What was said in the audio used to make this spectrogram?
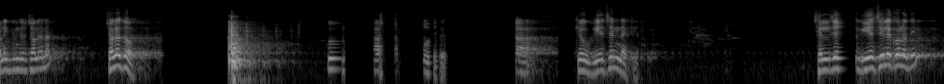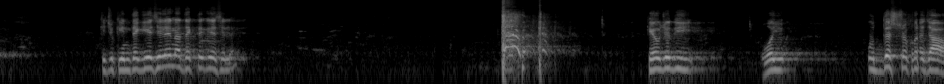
অনেকদিন ধরে চলে না? চলে তো? কেউ গিয়েছেন নাকি? ছেলে যে গিয়েছিলে কোনোদিন? কিছু কিনতে গিয়েছিলে না দেখতে গিয়েছিলে? কেউ যদি ওই উদ্দেশ্য করে যাও,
